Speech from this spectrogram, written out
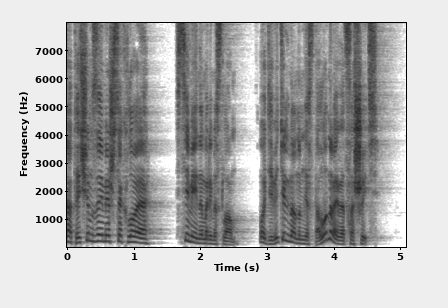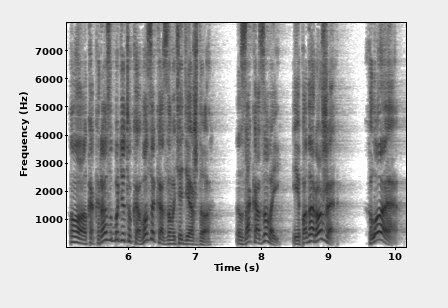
«А ты чем займешься, Хлоя?» «Семейным ремеслом. Удивительно, но мне стало нравиться шить». «О, как раз будет у кого заказывать одежду. Заказывай, и подороже. Хлоя!»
